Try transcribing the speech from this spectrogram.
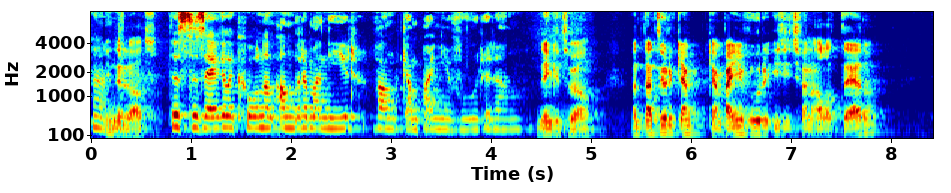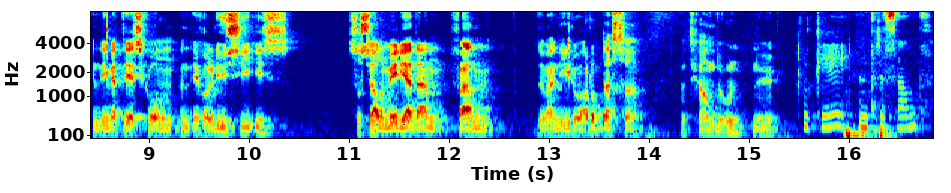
Ja, inderdaad. Dus het is eigenlijk gewoon een andere manier van campagne voeren dan? Ik denk het wel. Want natuurlijk, campagne voeren is iets van alle tijden. Ik denk dat deze gewoon een evolutie is. Sociale media dan, van de manier waarop dat ze het gaan doen nu. Oké, interessant.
